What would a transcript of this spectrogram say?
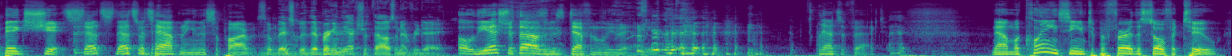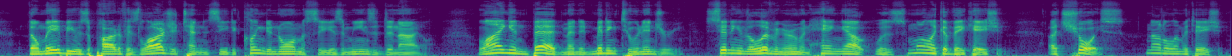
big shits. That's that's what's happening in this apartment. So right basically, they're bringing the extra thousand every day. Oh, the extra thousand is definitely there. yeah. That's a fact. Now, McClane seemed to prefer the sofa too, though maybe it was a part of his larger tendency to cling to normalcy as a means of denial. Lying in bed meant admitting to an injury. Sitting in the living room and hanging out was more like a vacation, a choice, not a limitation.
